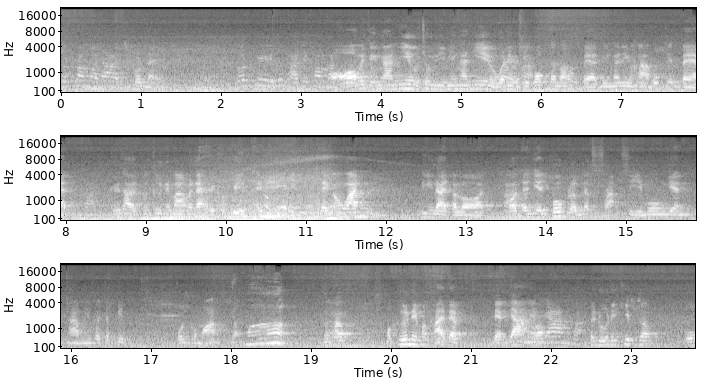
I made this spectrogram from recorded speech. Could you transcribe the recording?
รถเข้ามาได้รถไหนรถที่ลูกค้าจะเข้ามาอ๋อไม่ถึงงานยิ้วช่วงนี้มีงานยิ้ววันนี้วันที่หกธันวาคมแปดมีงานยิ้วห้าหกเจ็ดแปด ค่ะคือถ้ากลางคืนเนี่ยมาไม่ได้เขาปิดไอ้นี่แต่กลางวันวิ่งได้ตลอดค่ะพอจะเย็นปุ๊บเริ่มสักสามสี่โมงเย็นทางนี้ก็จะปิดคนก็มาเยอะมากนะครับเมื่อคืนนี่มาขายแบบแบบย่างแบบเนาะย่างค่ะไปดูในคลิปครับ โอ้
